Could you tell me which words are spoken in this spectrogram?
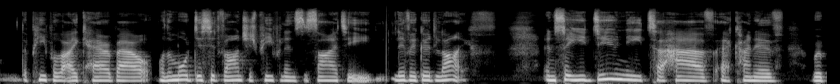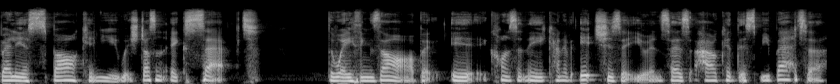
the people that I care about or the more disadvantaged people in society live a good life. And so you do need to have a kind of rebellious spark in you, which doesn't accept the way things are, but it constantly kind of itches at you and says, how could this be better?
